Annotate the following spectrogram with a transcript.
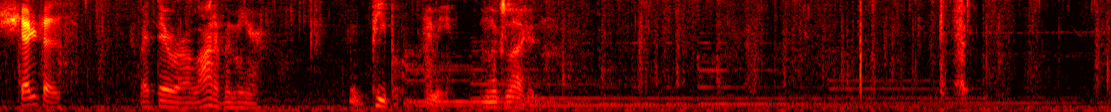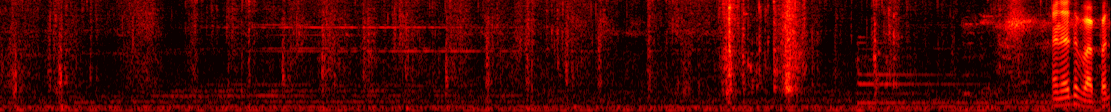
Shelters. Bet there were a lot of them here. People, I mean. Looks like it. Another weapon.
